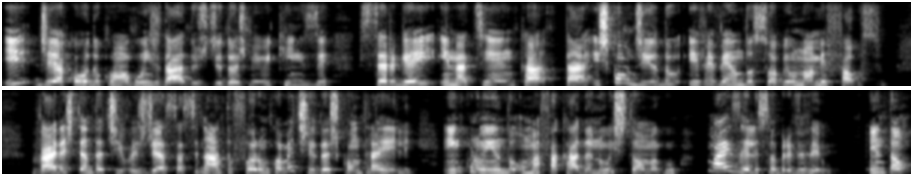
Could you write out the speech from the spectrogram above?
E, de acordo com alguns dados de 2015, Sergei Inatienka está escondido e vivendo sob um nome falso. Várias tentativas de assassinato foram cometidas contra ele, incluindo uma facada no estômago, mas ele sobreviveu. Então,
